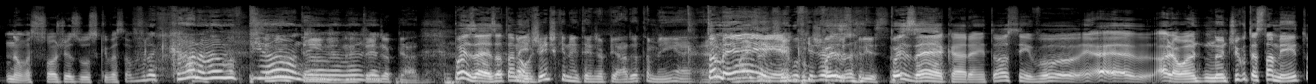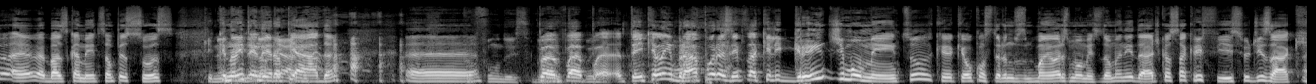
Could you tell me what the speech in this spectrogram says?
Não, é só Jesus que vai salvar. Eu falei: Cara, mas é uma Você piada. não entende, não meu, entende a piada. Pois é, exatamente. Não, gente que não entende a piada também é, é Também! mais antigo que pois, Jesus Cristo. Pois é, cara. Então, assim, vou. é, é, olha, no Antigo Testamento, é, é, basicamente, são pessoas que Que não, não entenderam, entenderam a a piada. É, Profundo isso. bonito, pa- bonito. pa- tem que lembrar, por exemplo, daquele grande momento, que, que eu considero um dos maiores momentos da humanidade, que é o sacrifício de Isaac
